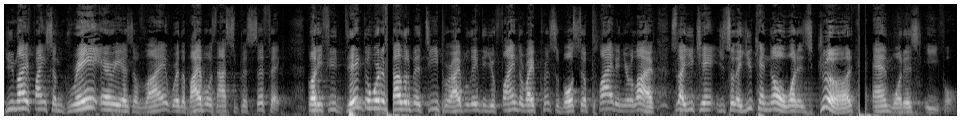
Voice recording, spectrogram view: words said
you might find some gray areas of life where the Bible is not specific. But if you dig the Word of God a little bit deeper, I believe that you'll find the right principles to apply it in your life so that you can, so that you can know what is good and what is evil.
